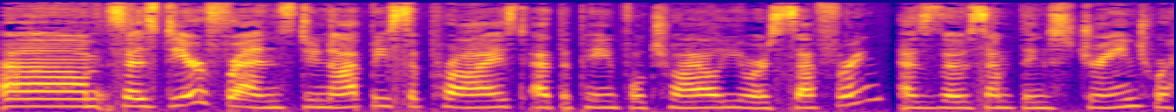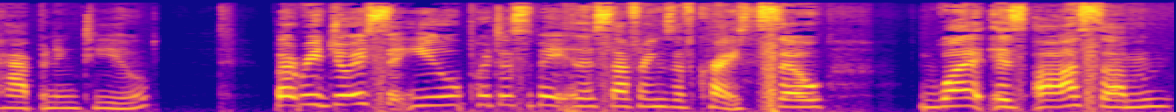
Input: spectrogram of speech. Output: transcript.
Um, says, Dear friends, do not be surprised at the painful trial you are suffering, as though something strange were happening to you, but rejoice that you participate in the sufferings of Christ. So, what is awesome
